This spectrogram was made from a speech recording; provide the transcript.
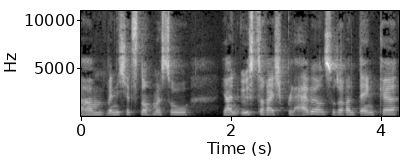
Ähm, wenn ich jetzt nochmal so ja, in Österreich bleibe und so daran denke,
